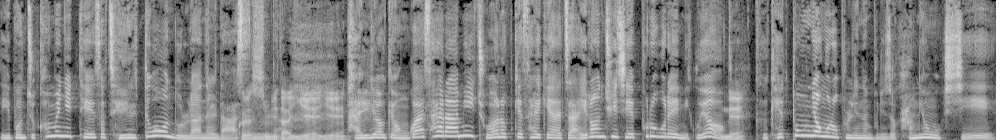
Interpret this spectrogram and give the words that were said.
이번 주 커뮤니티에서 제일 뜨거운 논란을 낳았습니다. 그렇습니다. 예, 예. 반려견과 사람이 조화롭게 살게 하자 이런 취지의 프로그램이고요. 네. 그 개통령으로 불리는 분이죠. 강형욱 씨.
